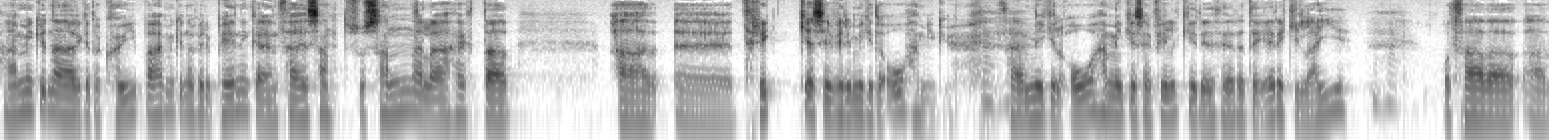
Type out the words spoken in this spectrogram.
haminguna, það er ekki að kaupa haminguna fyrir peninga en það er samt svo sannlega hægt að að uh, tryggja sig fyrir mikil óhamingju. Uh mhm. -huh. Það er mikil óhamingju sem fylgir þegar þetta er ekki lægi uh mhm. -huh og það að, að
